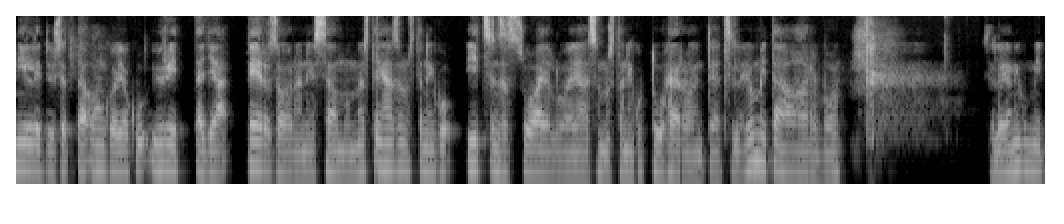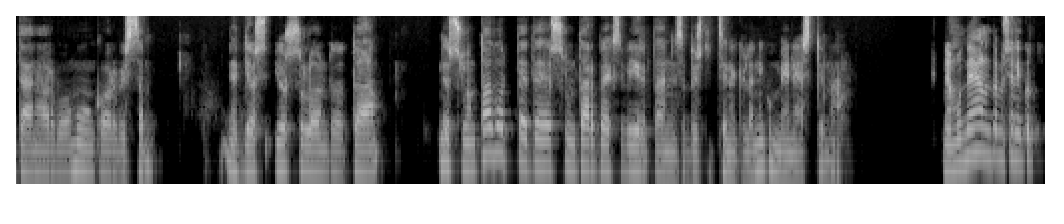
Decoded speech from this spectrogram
nillitys, että onko joku yrittäjä persoona, niin se on mun mielestä ihan semmoista niin kuin itsensä suojelua ja semmoista niin kuin tuherointia, että sillä ei ole mitään arvoa. Sillä ei ole niin kuin mitään arvoa muun korvissa. Että jos, jos sulla on tota, jos sulla on tavoitteita ja jos sulla on tarpeeksi virtaa, niin sä pystyt siinä kyllä niin kuin menestymään. No, mutta nehän on tämmöisiä niin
